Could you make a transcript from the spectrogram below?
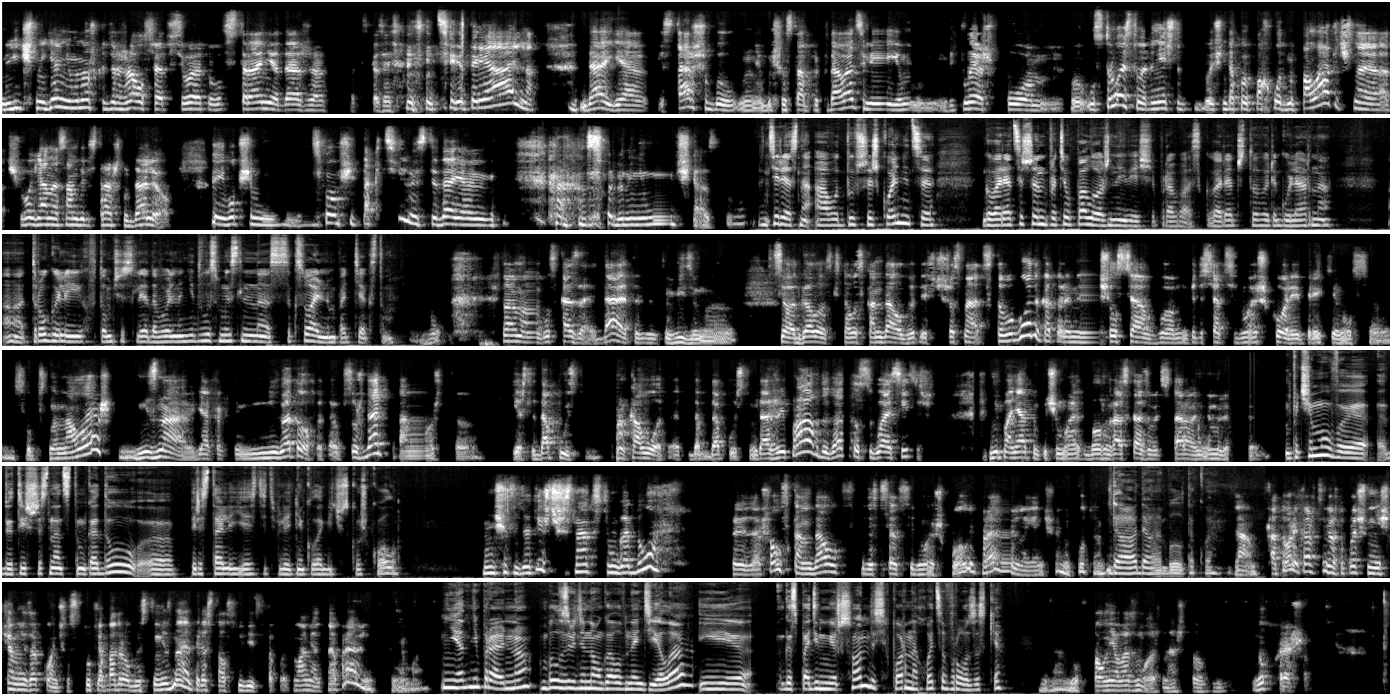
лично я немножко держался от всего этого в стороне даже как сказать, территориально. Да, я и старше был большинства преподавателей. Ведь лэш по устройству – это нечто очень такое походно-палаточное, от чего я, на самом деле, страшно далек. И, в общем, в общей тактильности, да, я особенно не участвую. Интересно, а вот бывшие школьницы говорят совершенно противоположные вещи про вас. Говорят, что вы регулярно трогали их в том числе довольно недвусмысленно с сексуальным подтекстом. Ну, что я могу сказать? Да, это, это видимо, все отголоски того скандала 2016 года, который начался в 57-й школе и перекинулся, собственно, на Лэш. Не знаю, я как-то не готов это обсуждать, потому что если, допустим, про кого-то, это, допустим, даже и правда, да, то согласитесь, непонятно, почему я это должен рассказывать сторонним людям. Почему вы в 2016 году э, перестали ездить в летнюю экологическую школу? Значит, в 2016 году произошел скандал с 57-й школой, правильно? Я ничего не путаю. Да, да, было такое. Да, который, кажется, между прочим, ничем не закончился. Тут я подробности не знаю, перестал следить в какой-то момент, но я правильно понимаю? Нет, неправильно. Было заведено уголовное дело, и господин Мирсон до сих пор находится в розыске. Да, ну, вполне возможно, что... Ну, хорошо.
